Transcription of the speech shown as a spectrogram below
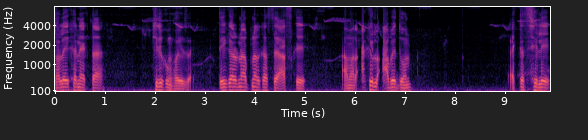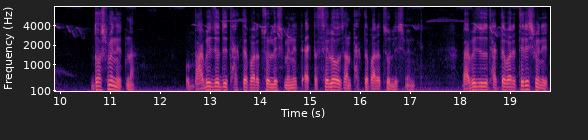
তাহলে এখানে একটা কীরকম হয়ে যায়? তো এই কারণে আপনার কাছে আজকে আমার আকেল আবেদন, একটা ছেলে দশ মিনিট না ভাবি যদি থাকতে পারে চল্লিশ মিনিট, একটা ছেলেও যান থাকতে পারে চল্লিশ মিনিট। ভাবি যদি থাকতে পারে তিরিশ মিনিট,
